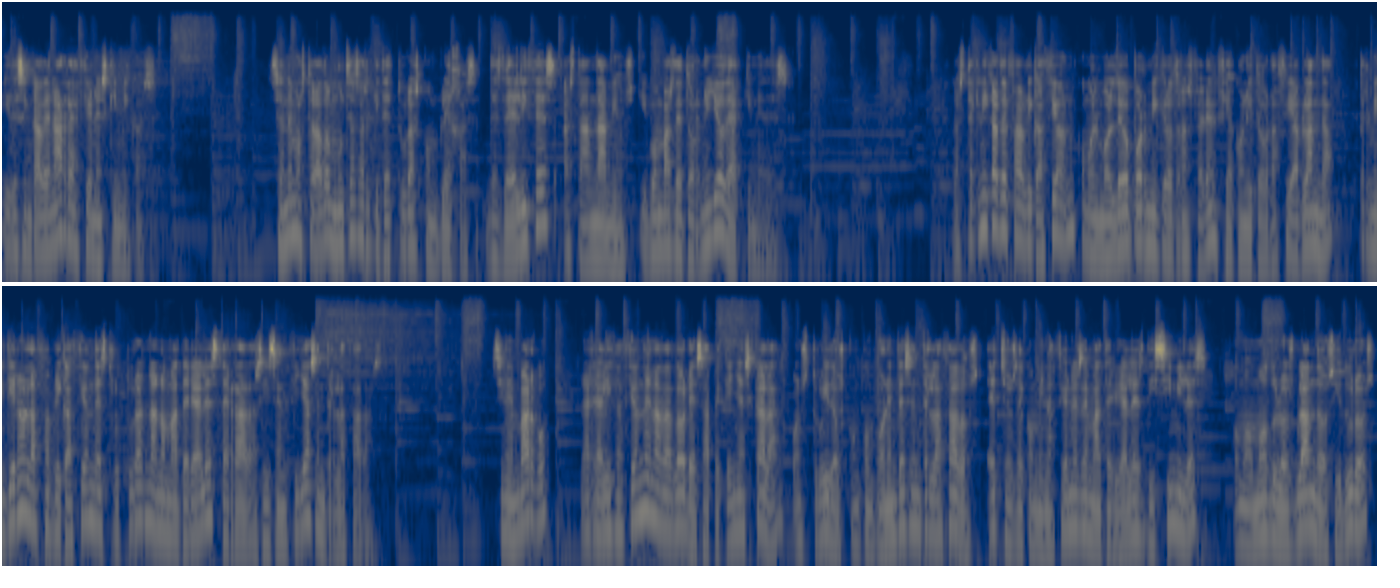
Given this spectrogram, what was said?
y desencadenar reacciones químicas. Se han demostrado muchas arquitecturas complejas, desde hélices hasta andamios y bombas de tornillo de Arquímedes. Las técnicas de fabricación, como el moldeo por microtransferencia con litografía blanda, permitieron la fabricación de estructuras nanomateriales cerradas y sencillas entrelazadas. Sin embargo, la realización de nadadores a pequeña escala, construidos con componentes entrelazados hechos de combinaciones de materiales disímiles, como módulos blandos y duros,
